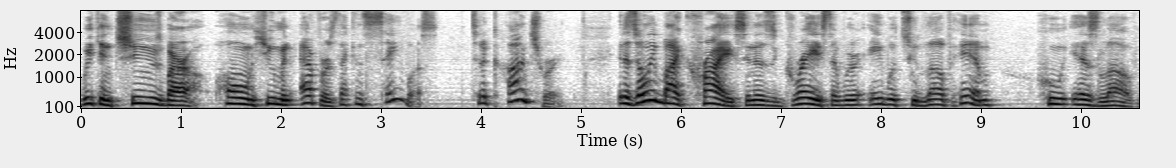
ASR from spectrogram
we can choose by our own human efforts that can save us. To the contrary, it is only by Christ and His grace that we're able to love Him who is love.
